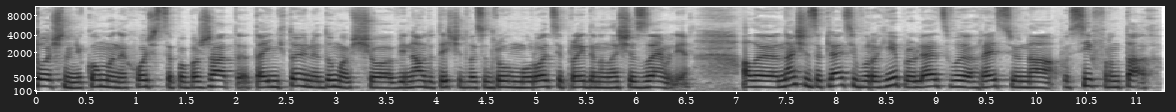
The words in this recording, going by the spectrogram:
точно нікому не хочеться побажати. Та й ніхто і не думав, що війна у 2022 році прийде на наші землі. Але наші закляті вороги проявляють свою агресію на усіх фронтах.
